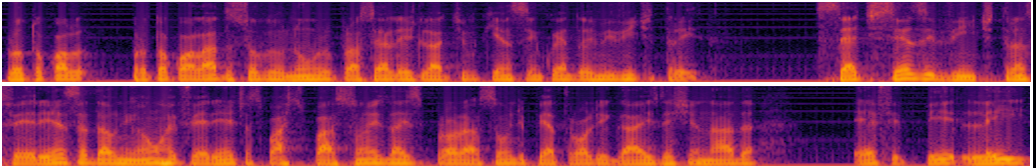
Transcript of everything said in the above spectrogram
protocolo, protocolado sob o número processo legislativo 550/2023. 720 transferência da União referente às participações na exploração de petróleo e gás destinada FP Lei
